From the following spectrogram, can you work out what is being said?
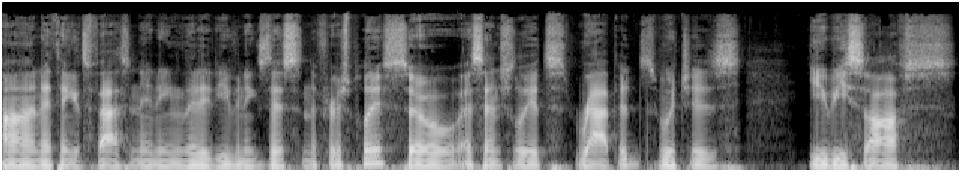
uh, and I think it's fascinating that it even exists in the first place. So essentially, it's Rabbids, which is Ubisoft's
